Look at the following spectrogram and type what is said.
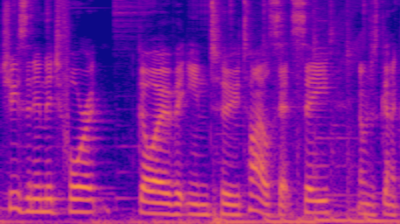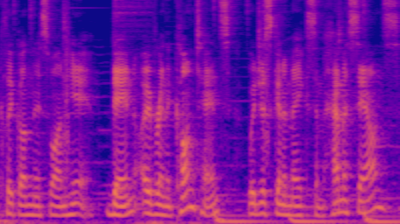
Choose an image for it, go over into tile set C, and I'm just gonna click on this one here. Then over in the contents, we're just gonna make some hammer sounds,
